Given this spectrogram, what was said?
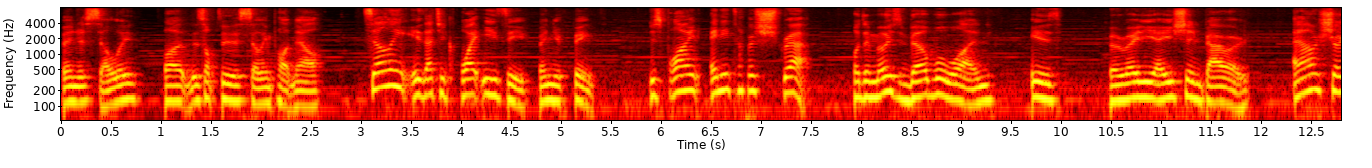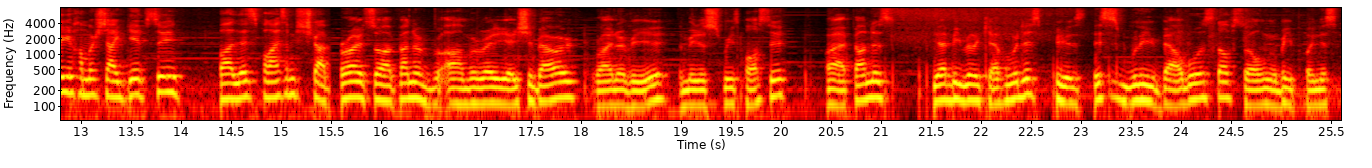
than just selling. But let's up to the selling part now. Selling is actually quite easy when you think. Just find any type of scrap. But the most valuable one is the radiation barrel. And I'll show you how much that gives soon. But let's find some scrap. Alright, so I found a, um, a radiation barrel right over here. Let me just squeeze past it. Alright, I found this. You gotta be really careful with this because this is really valuable and stuff. So I'm gonna be putting this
